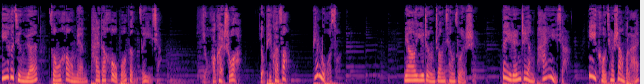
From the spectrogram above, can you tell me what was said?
一个警员从后面拍他后脖梗子一下：“有话快说，有屁快放，别啰嗦。”苗一正装腔作势。被人这样拍一下，一口气上不来，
